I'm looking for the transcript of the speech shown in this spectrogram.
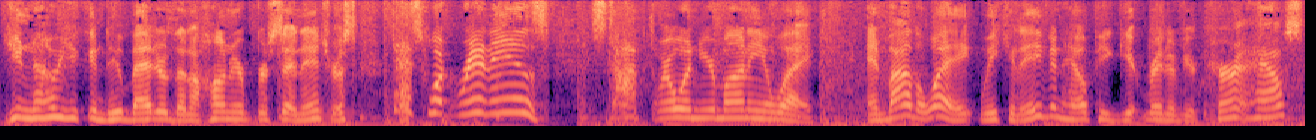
You know you can do better than 100% interest. That's what rent is. Stop throwing your money away. And by the way, we can even help you get rid of your current house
